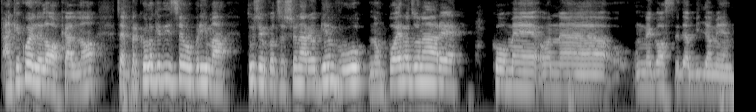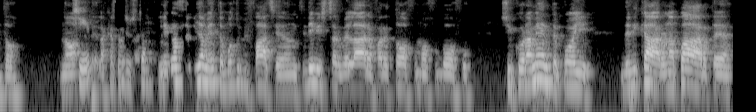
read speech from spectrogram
Anche quello è local, no? Cioè, per quello che dicevo prima, tu sei un concessionario BMW, non puoi ragionare come un, uh, un negozio di abbigliamento, no? Sì, casa... Il negozio di abbigliamento è molto più facile, non ti devi cervellare a fare tofu, mofu, bofu. Sicuramente puoi dedicare una parte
